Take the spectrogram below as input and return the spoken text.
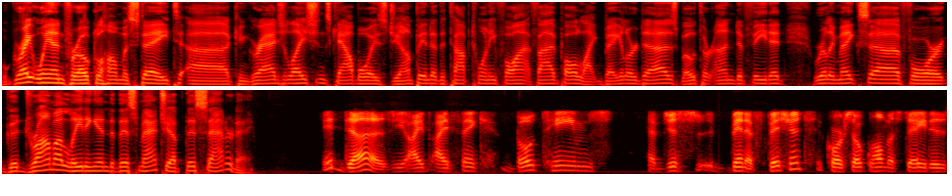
Well, great win for Oklahoma State. Uh, congratulations. Cowboys jump into the top 25 five poll like Baylor does. Both are undefeated. Really makes uh, for good drama leading into this matchup this Saturday. It does. I, I think both teams have just been efficient. Of course, Oklahoma State has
